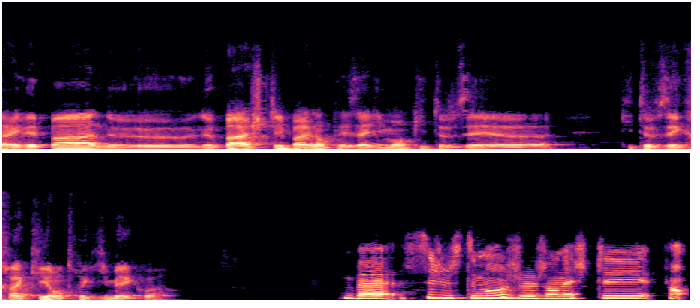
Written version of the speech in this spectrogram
n'arrivais pas à ne, ne pas acheter, par exemple, les aliments qui te faisaient, euh, qui te faisaient craquer, entre guillemets, quoi? Bah, si justement, je- j'en achetais, enfin,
